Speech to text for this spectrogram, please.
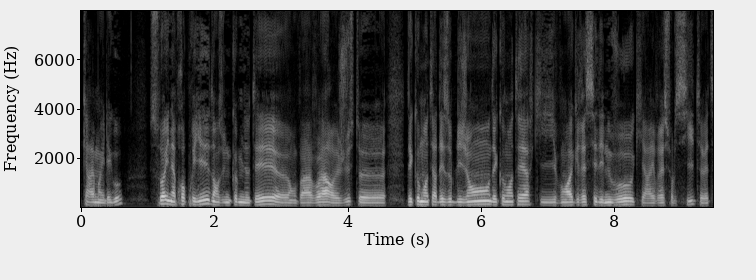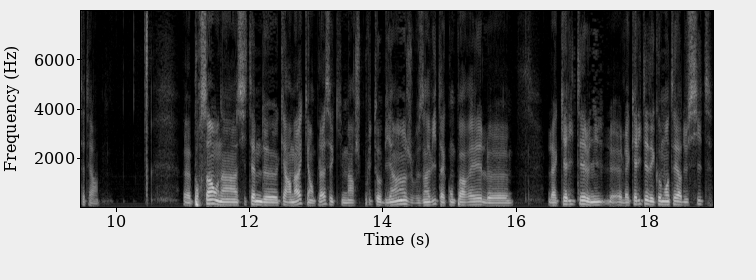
carrément illégaux, soit inappropriés dans une communauté. on va avoir juste des commentaires désobligeants, des commentaires qui vont agresser des nouveaux qui arriveraient sur le site, etc. Pour ça, on a un système de karma qui est en place et qui marche plutôt bien. Je vous invite à comparer la, qualité, des commentaires du site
